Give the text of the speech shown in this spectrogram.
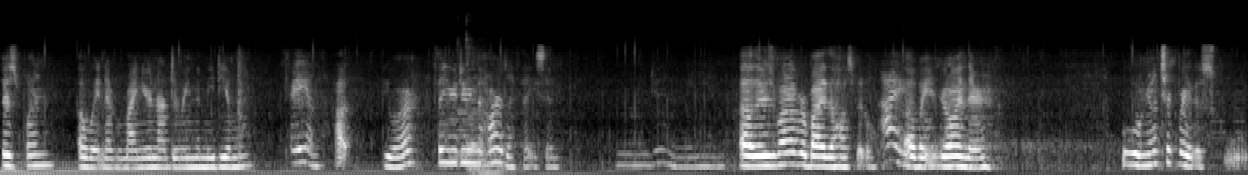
There's one oh wait, never mind. You're not doing the medium one. I am. Uh, You are? I thought you were doing the hard. I thought you said. I'm doing the medium. Oh, there's one over by the hospital. I Oh, but you're going there. Ooh, I'm gonna check by the school.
